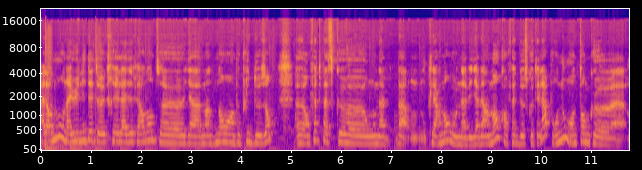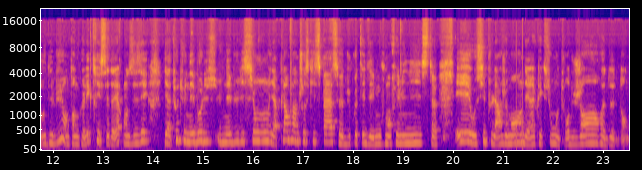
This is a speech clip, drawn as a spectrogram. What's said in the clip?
Alors nous, on a eu l'idée de créer la déferlante euh, il y a maintenant un peu plus de deux ans. Euh, en fait, parce que euh, on a, bah, clairement, on avait, il y avait un manque en fait de ce côté-là pour nous en tant que, au début, en tant que lectrice. C'est-à-dire qu'on se disait, il y a toute une, une ébullition, il y a plein plein de choses qui se passent du côté des mouvements féministes et aussi plus largement des réflexions autour du genre, de, dans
